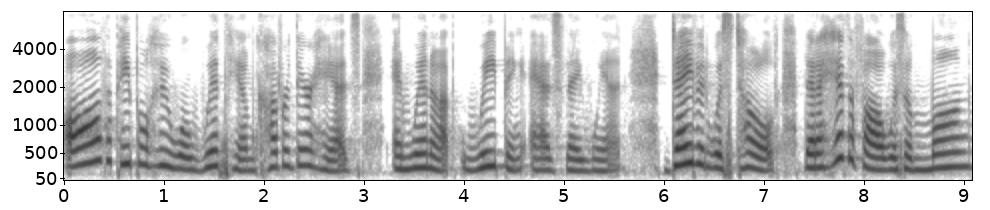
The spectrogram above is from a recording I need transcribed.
all the people who were with him covered their heads and went up, weeping as they went. David was told that Ahithophel was among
